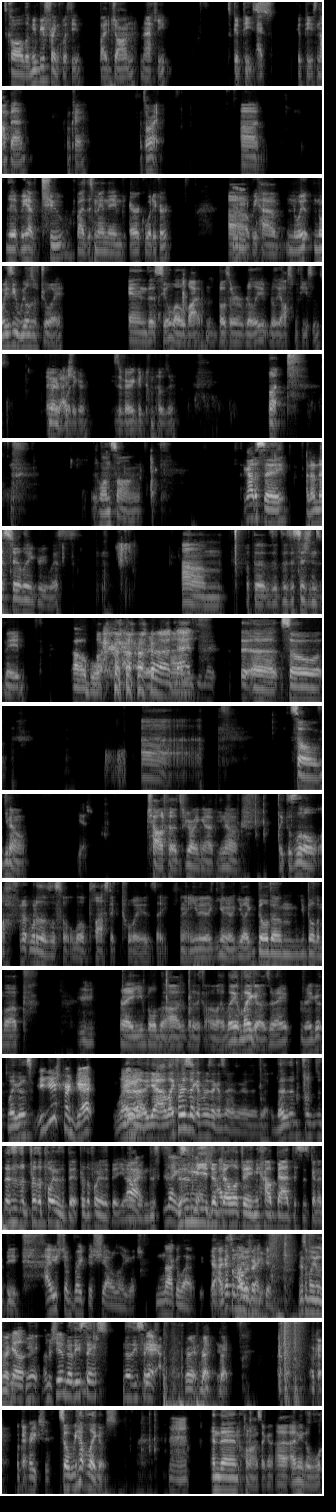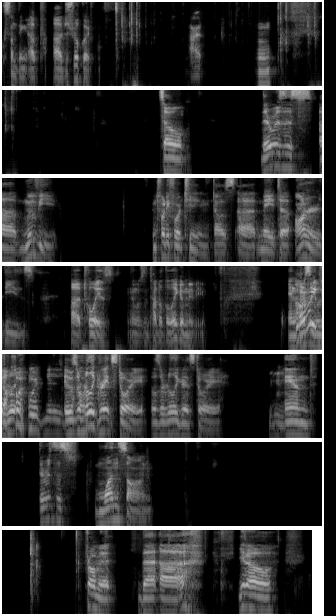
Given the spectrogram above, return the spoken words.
It's called "Let Me Be Frank with You" by John Mackey. It's a good piece. Nice. Good piece. Not bad. Okay, that's all right. Uh, the, we have two by this man named Eric Whitacre. Uh, We have Noi- "Noisy Wheels of Joy" and "The Seal Lullaby." Both are really, really awesome pieces. by Eric nice. Whitacre. He's a very good composer. But there's one song I gotta say, I don't necessarily agree with um what the the, the decisions made. Oh boy, Um, that's Uh, so, uh, so you know, yes. childhoods growing up, you know, like those little what, what are those little, little plastic toys? Like you know, you like you know you like build them, you build them up, Mhm. Right? You build them. Uh, what do they call it? Like, Legos, right? Lego, Legos. Did you just forget? No, no, no, yeah, like for a second, for a second. Sorry, sorry, sorry. This is the, for the point of the bit. For the point of the bit, you know, what I mean? this Legos, this is me yes. I- developing how bad this is gonna be. I, used to break the shit out of Legos. I'm not gonna lie with you. Yeah, I got some I Legos right here. kid. Got some Legos right Yeah, here. let me see You them. know these things? Know these things? Yeah, Right, right, right. Okay, okay, okay. breaks it. So we have Legos. Mm-hmm. And then, hold on a second. I, I need to look something up uh, just real quick. All right. Mm. So there was this uh, movie in 2014 that was uh, made to honor these uh, toys. It was entitled The Lego Movie. And Where honestly, it was, a really, going with this? it was a really great story. It was a really great story. Mhm. And there was this one song from it that uh you know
